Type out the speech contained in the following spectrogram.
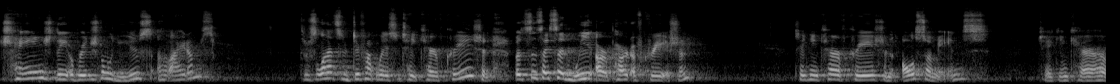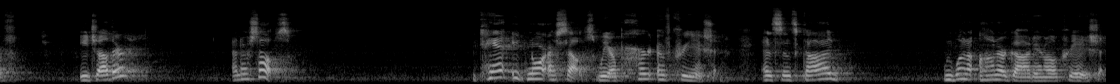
change the original use of items. There's lots of different ways to take care of creation. But since I said we are part of creation, Taking care of creation also means taking care of each other and ourselves. We can't ignore ourselves. We are part of creation. And since God, we want to honor God in all creation.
